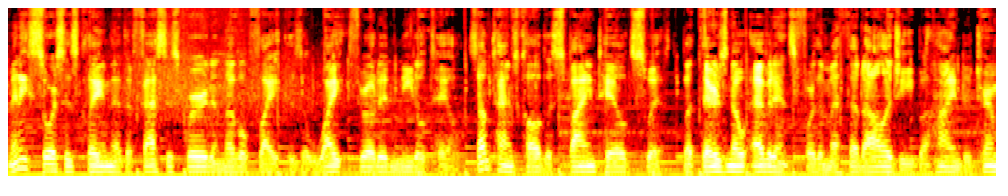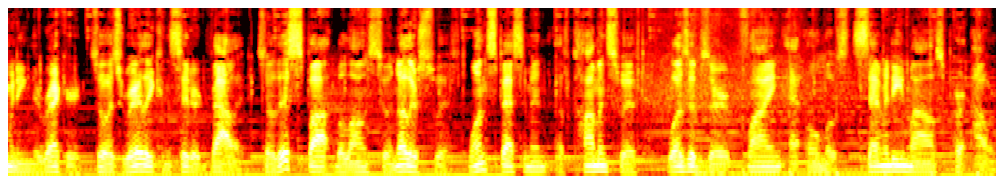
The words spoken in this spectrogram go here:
Many sources claim that the fastest bird in level flight is a white-throated needletail, sometimes called a spine-tailed swift, but there's no evidence for the methodology behind determining the record, so it's rarely considered valid. So this spot belongs to another swift. One specimen of common swift was observed flying at almost 70 miles per hour.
